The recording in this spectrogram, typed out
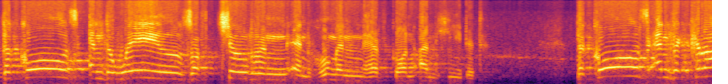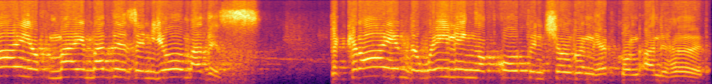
the calls and the wails of children and women have gone unheeded. The calls and the cry of my mothers and your mothers, the cry and the wailing of orphan children have gone unheard.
